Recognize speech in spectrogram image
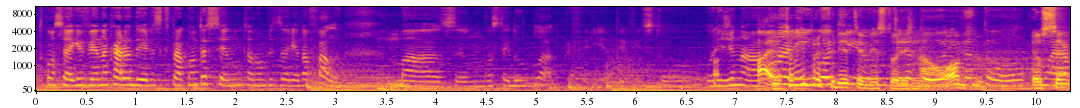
tu consegue ver na cara deles que tá acontecendo, então não precisaria da fala. Uhum. Mas eu não gostei do dublado, preferia ter visto original. Ah, eu também preferia ter visto o original, óbvio. Eu, ser.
